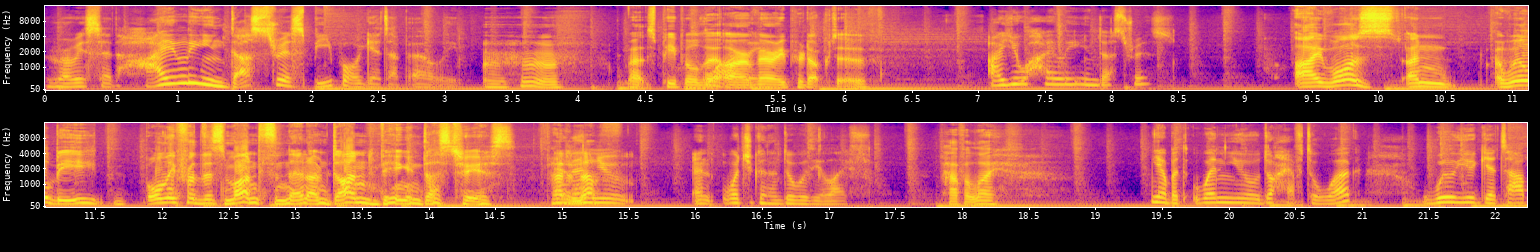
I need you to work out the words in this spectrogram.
Rory said highly industrious people get up early. Hmm. That's people that are are very productive. Are you highly industrious? I was and I will be only for this month, and then I'm done being industrious. I've had and enough. then you and what you gonna do with your life? Have a life. Yeah, but when you don't have to work, will you get up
